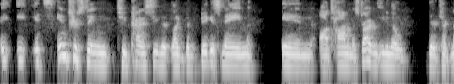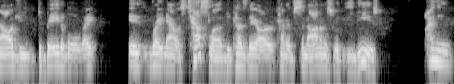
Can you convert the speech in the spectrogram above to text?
it's interesting to kind of see that like the biggest name in autonomous driving, even though their technology debatable, right? It, right now is Tesla because they are kind of synonymous with EVs. I mean,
